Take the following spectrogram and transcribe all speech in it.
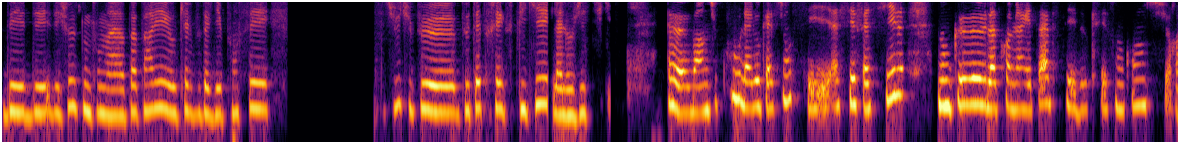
des, des, choses dont on n'a pas parlé, auxquelles vous aviez pensé. Si tu veux, tu peux peut-être réexpliquer la logistique. ben, du coup, la location, c'est assez facile. Donc, la première étape, c'est de créer son compte sur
